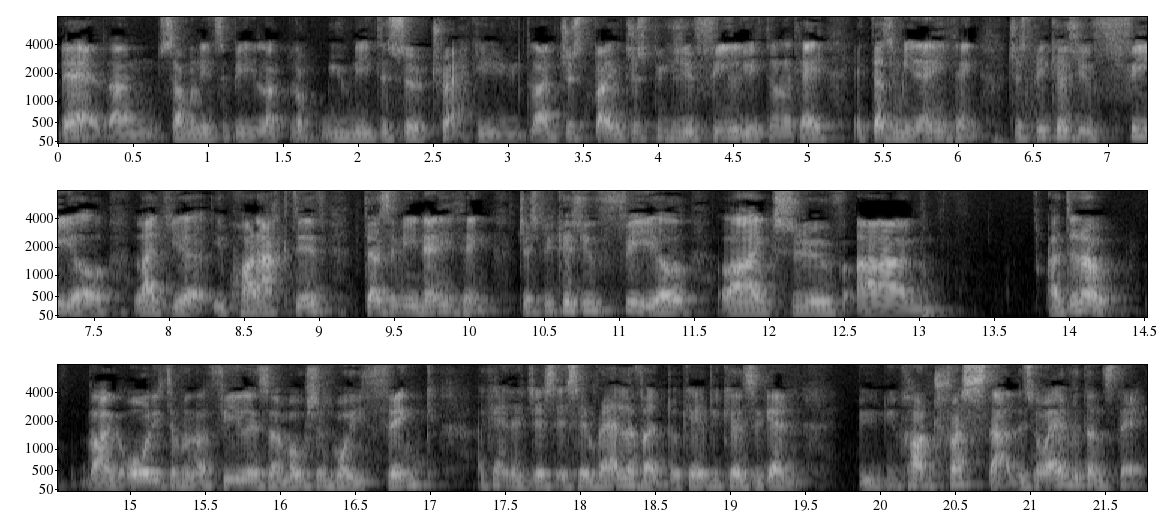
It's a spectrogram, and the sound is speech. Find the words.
there, then someone needs to be like, look, you need to serve track. You like just by just because you feel you're eating okay, it doesn't mean anything. Just because you feel like you're you're quite active doesn't mean anything. Just because you feel like sort of um, I don't know, like all these different feelings and emotions, what you think, again, it just it's irrelevant, okay? Because again, you, can't trust that. There's no evidence there,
